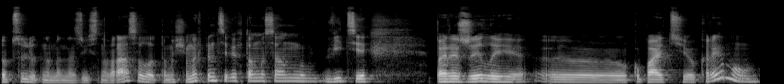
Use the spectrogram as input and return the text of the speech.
абсолютно мене, звісно, вразило, тому що ми, в принципі, в тому самому віці пережили е, окупацію Криму,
